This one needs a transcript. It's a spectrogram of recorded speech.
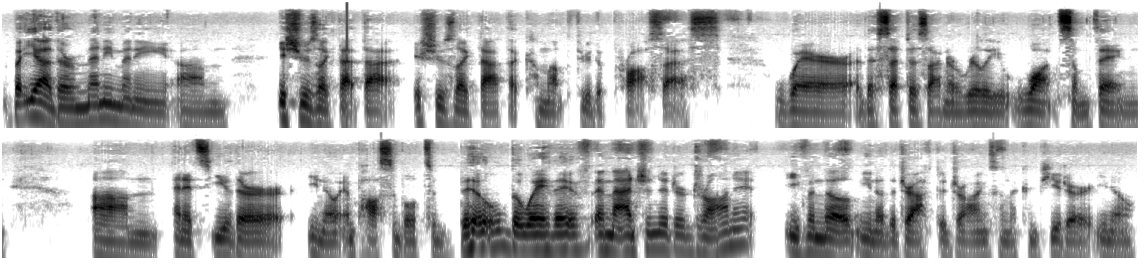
but yeah, there are many, many um, issues like that that issues like that that come up through the process where the set designer really wants something um, and it's either you know impossible to build the way they've imagined it or drawn it even though you know the drafted drawings on the computer you know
